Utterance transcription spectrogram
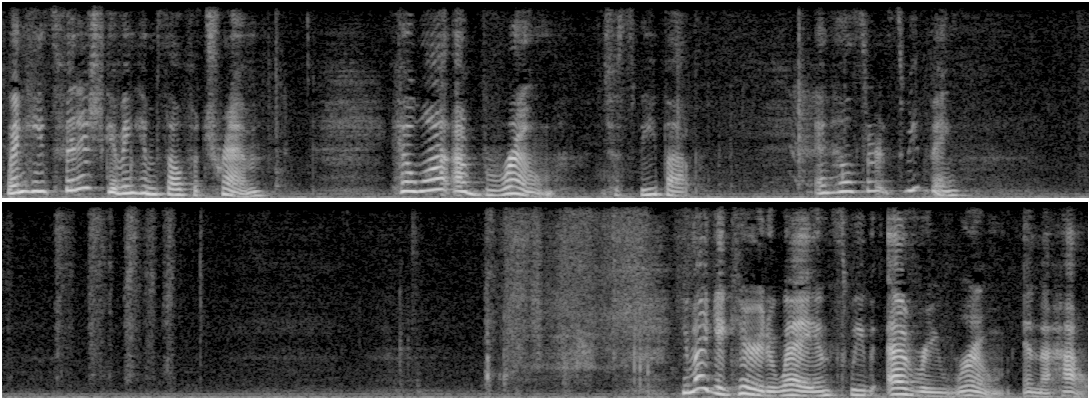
When he's finished giving himself a trim, he'll want a broom to sweep up and he'll start sweeping. You might get carried away and sweep every room in the house.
